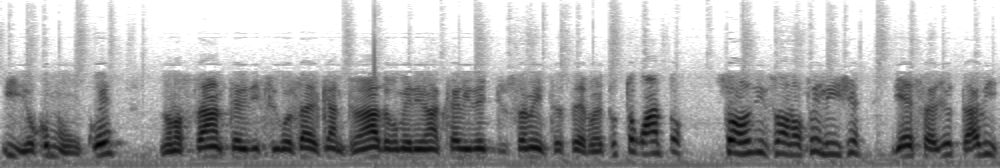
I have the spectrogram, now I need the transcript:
io comunque nonostante le difficoltà del campionato, come rimarca giustamente Stefano e tutto quanto, sono, sono, felice di essere agli ottavi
